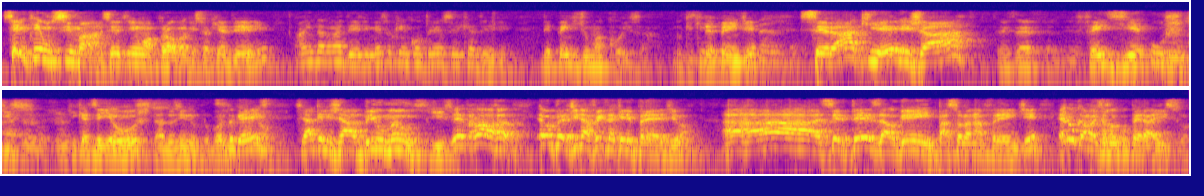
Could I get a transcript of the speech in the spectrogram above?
Se ele tem um simar, se ele tem uma prova que isso aqui é dele, ainda não é dele. Mesmo que encontrei, eu sei que é dele. Depende de uma coisa. Do que, que depende? Será que ele já fez Yeush disso. O que quer dizer Yeush, traduzindo para o português? Será que ele já abriu mão disso? Ele falou, oh, eu perdi na frente daquele prédio. Ah, certeza alguém passou lá na frente. Eu nunca mais vou recuperar isso.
